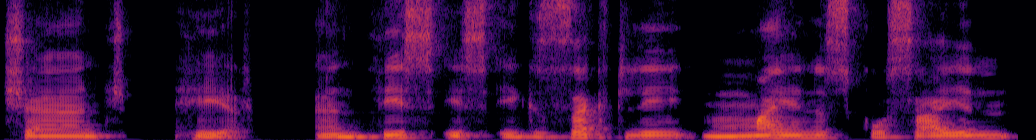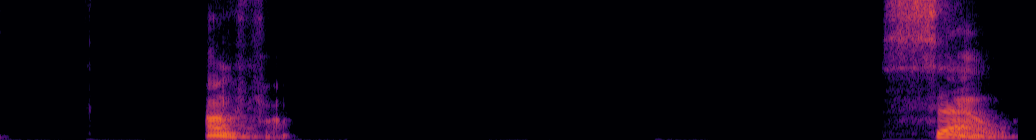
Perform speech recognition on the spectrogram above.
change here. And this is exactly minus cosine alpha. So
